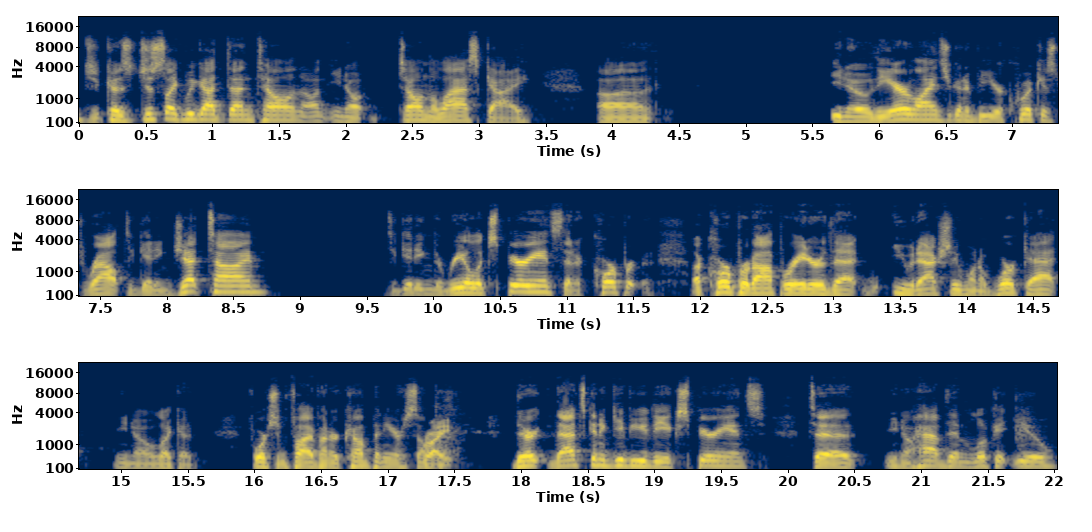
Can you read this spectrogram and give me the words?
because just like we got done telling on, you know, telling the last guy, uh, you know, the airlines are going to be your quickest route to getting jet time, to getting the real experience that a corporate a corporate operator that you would actually want to work at, you know, like a Fortune 500 company or something. Right. There, that's going to give you the experience to, you know, have them look at you.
